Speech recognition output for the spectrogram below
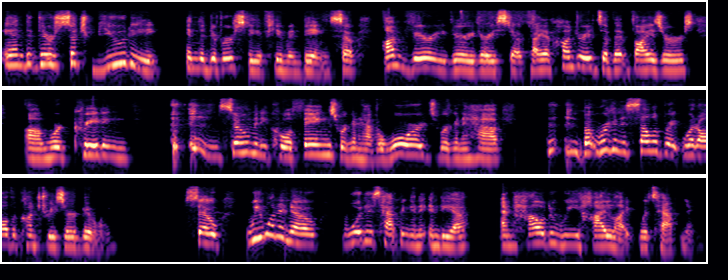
And there's such beauty in the diversity of human beings. So i'm very very very stoked. I have hundreds of advisors. Um, we're creating so many cool things. We're going to have awards. We're going to have, but we're going to celebrate what all the countries are doing. So we want to know what is happening in India and how do we highlight what's happening.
